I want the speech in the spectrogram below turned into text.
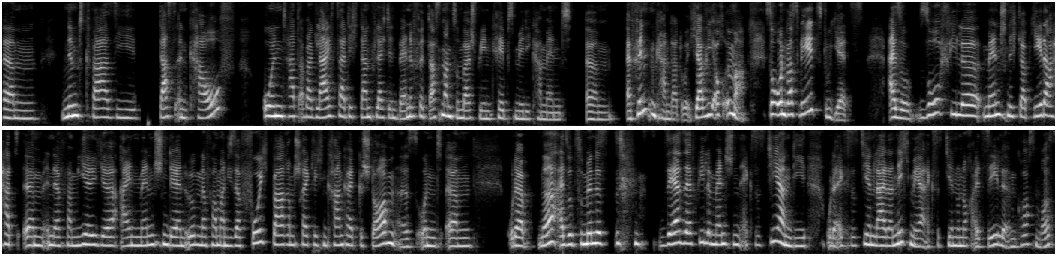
ähm, nimmt quasi das in Kauf und hat aber gleichzeitig dann vielleicht den Benefit, dass man zum Beispiel ein Krebsmedikament ähm, erfinden kann dadurch. Ja, wie auch immer. So, und was wählst du jetzt? Also, so viele Menschen, ich glaube, jeder hat ähm, in der Familie einen Menschen, der in irgendeiner Form an dieser furchtbaren, schrecklichen Krankheit gestorben ist. Und ähm, oder ne, also zumindest sehr, sehr viele Menschen existieren, die oder existieren leider nicht mehr, existieren nur noch als Seele im Kosmos,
